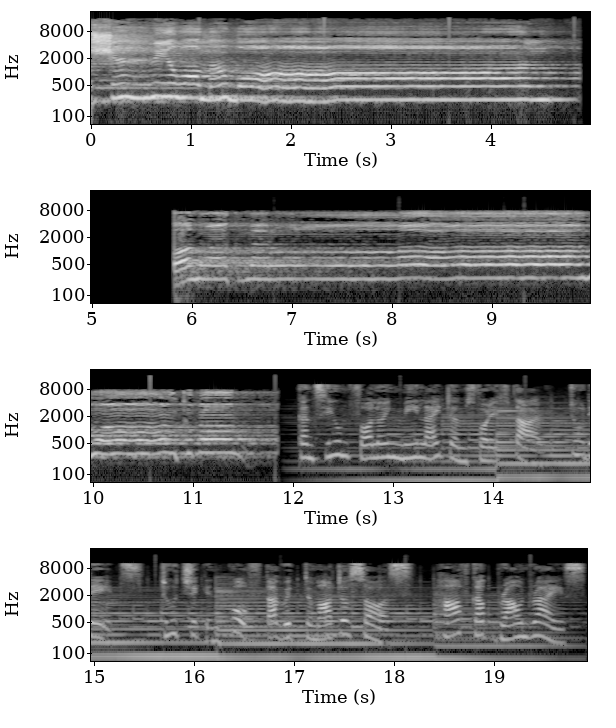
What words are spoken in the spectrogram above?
شهر رمضان الله أكبر Consume following meal items for iftar 2 dates, 2 chicken kofta with tomato sauce, half cup brown rice.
